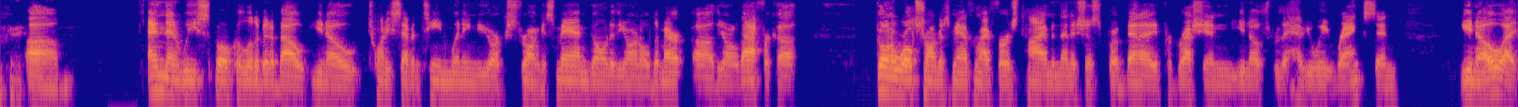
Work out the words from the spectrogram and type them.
okay. um, and then we spoke a little bit about you know 2017 winning new york's strongest man going to the arnold Amer- uh, the arnold africa going to World's Strongest Man for my first time, and then it's just been a progression, you know, through the heavyweight ranks, and you know, I,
